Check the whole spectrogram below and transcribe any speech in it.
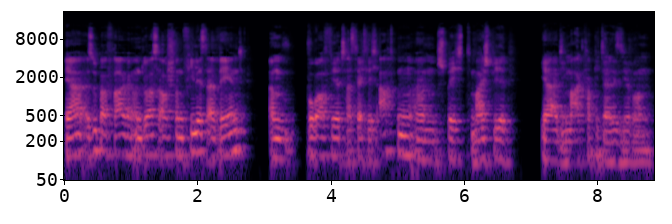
Ja, super Frage. Und du hast auch schon vieles erwähnt. Ähm, worauf wir tatsächlich achten, ähm, sprich zum Beispiel ja die Marktkapitalisierung.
